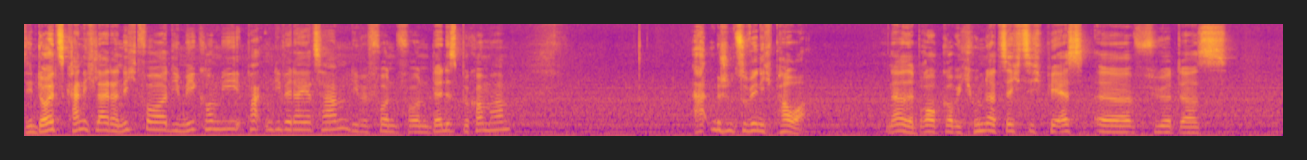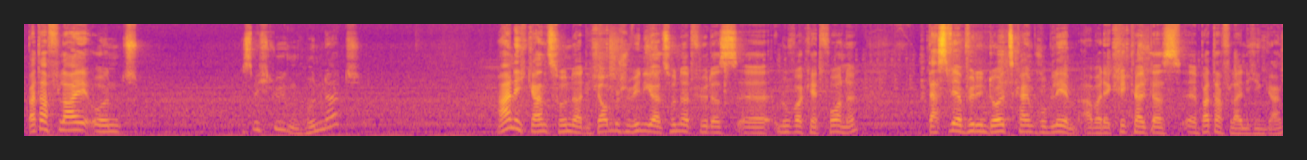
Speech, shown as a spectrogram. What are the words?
Den Deutz kann ich leider nicht vor die Mähkombi packen, die wir da jetzt haben, die wir von, von Dennis bekommen haben. Er hat ein bisschen zu wenig Power. Na, der braucht, glaube ich, 160 PS äh, für das Butterfly und... Lass mich lügen, 100? Ah, nicht ganz 100. Ich glaube, ein bisschen weniger als 100 für das äh, Nova Cat vorne. Das wäre für den Deutz kein Problem, aber der kriegt halt das äh, Butterfly nicht in Gang.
